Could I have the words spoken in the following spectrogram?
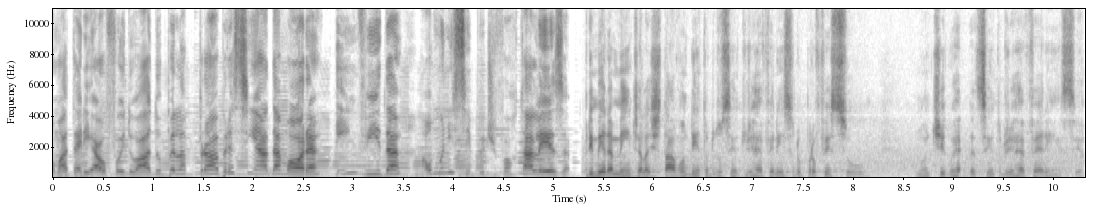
O material foi doado pela própria Sinhada Mora, em vida, ao município de Fortaleza. Primeiramente, elas estavam dentro do centro de referência do professor, no antigo centro de referência.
